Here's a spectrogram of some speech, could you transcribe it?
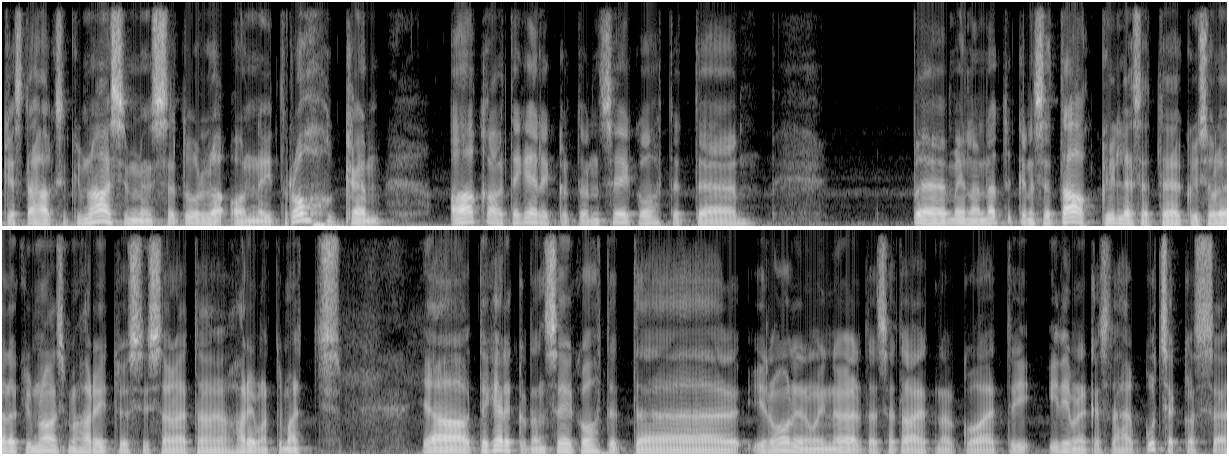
kes tahaks gümnaasiumisse tulla, on neid rohkem, aga tegelikult on see koht, et äh, Äh, meil on natukene see taak küljes, et äh, kui sul ei ole gümnaasiumiharidus, siis sa oled äh, harimatu mats. ja tegelikult on see koht, et äh, irooniline võin öelda seda, et nagu, et inimene, kes läheb kutsekasse,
